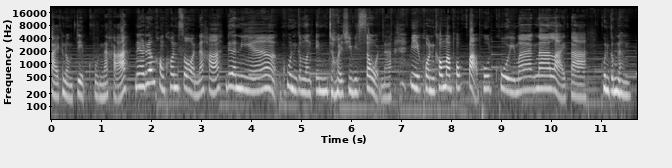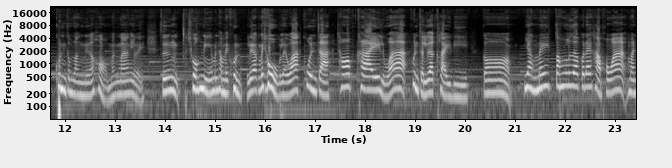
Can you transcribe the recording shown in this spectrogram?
ขายขนมจีบคุณนะคะ ในเรื่องของคนโสดนะคะ เดือนนี้คุณกำลัง enjoy ชีวิตโสดนะ มีคนเข้ามาพบปะพูดคุยมากหน้าหลายตา คุณกำลังคุณกำลังเนื้อหอมมากๆเลย ซึ่งช่วงนี้มันทำให้คุณเลือกไม่ถูกเลยว่า คุณจะชอบใครหรือว่าคุณจะเลือกใครดี ก็ ยังไม่ต้องเลือกก็ได้ค่ะ เพราะว่ามัน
